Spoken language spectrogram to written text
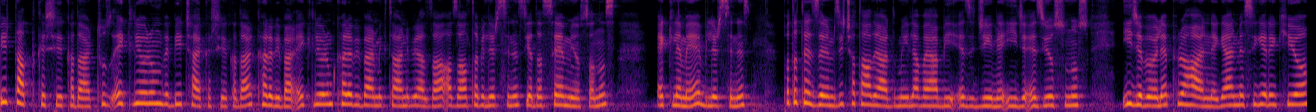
bir tatlı kaşığı kadar tuz ekliyorum ve bir çay kaşığı kadar karabiber ekliyorum. Karabiber miktarını biraz daha azaltabilirsiniz ya da sevmiyorsanız eklemeyebilirsiniz. Patateslerimizi çatal yardımıyla veya bir eziciyle iyice eziyorsunuz. İyice böyle püre haline gelmesi gerekiyor.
